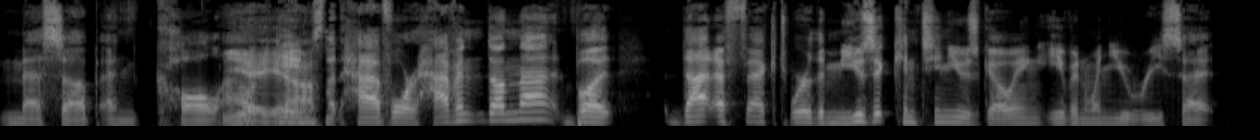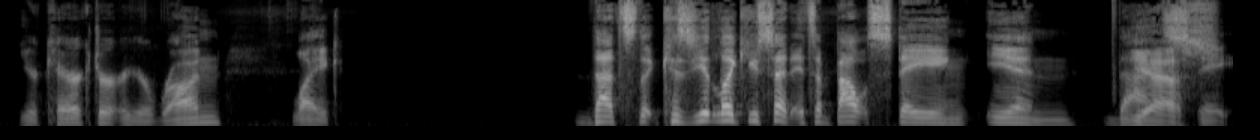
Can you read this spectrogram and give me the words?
mess up and call out Yeah, yeah. games that have or haven't done that, but that effect where the music continues going even when you reset your character or your run, like that's the because you like you said, it's about staying in that Yes. state.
